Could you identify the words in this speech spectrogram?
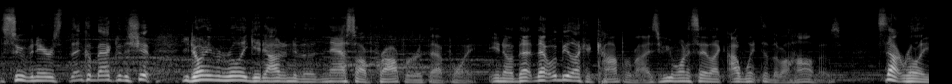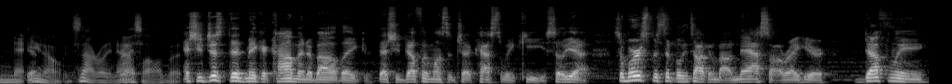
souvenirs, then come back to the ship. You don't even really get out into the Nassau proper at that point. You know, that that would be like a compromise. If you want to say like I went to the Bahamas. It's not really, Na- Yeah. you know, it's not really Nassau, but And she just did make a comment about like that she definitely wants to check Castaway Cay. So yeah, so we're specifically talking about Nassau right here. Definitely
